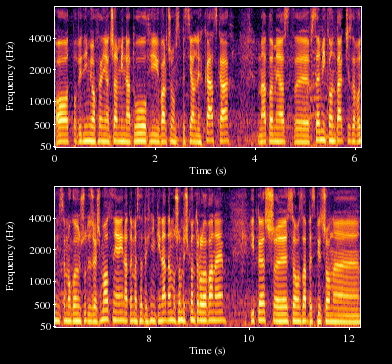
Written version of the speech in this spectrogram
odpowiednimi ochraniaczami na tułów i walczą w specjalnych kaskach. Natomiast w semikontakcie zawodnicy mogą już uderzać mocniej, natomiast te techniki nadal muszą być kontrolowane i też są zabezpieczone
